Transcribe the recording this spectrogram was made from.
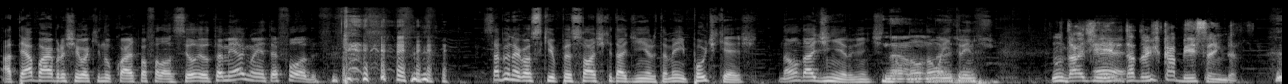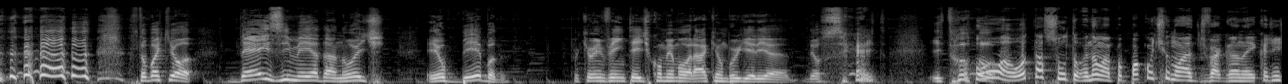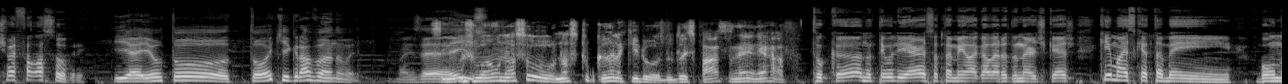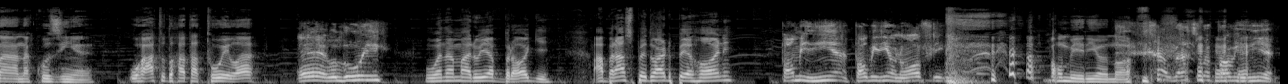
Até a Bárbara chegou aqui no quarto pra falar: o seu, eu também aguento, é foda. Sabe um negócio que o pessoal acha que dá dinheiro também? Podcast. Não dá dinheiro, gente. Não, não, não, dá, entrem. gente. Não dá dinheiro É. e dá dor de cabeça ainda. Tamo aqui, ó. 10 e meia da noite, eu bêbado. Porque eu inventei de comemorar que a hamburgueria deu certo. E tô. Pô, outro assunto. Não, mas pode continuar devagando aí que a gente vai falar sobre. E aí eu tô. tô aqui gravando, velho. Mas é. Sim, é o isso. João, nosso, nosso tucano aqui do, do Dois Passos, né, né, Rafa? Tucano, tem o Lierson também lá, a galera do Nerdcast. Quem mais que é também bom na, na cozinha? O rato do Ratatouille lá. É, o Lui, O Ana Maruia Brog. Abraço pro Eduardo Perrone. Palmeirinha, Palmeirinha Onofre. Palmeirinho nosso. Abraço pra Palmeirinha.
